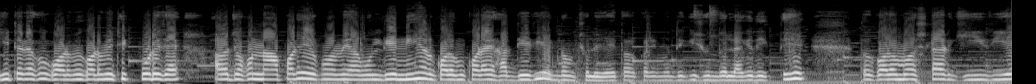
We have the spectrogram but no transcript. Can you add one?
ঘিটা দেখো গরমে গরমে ঠিক পড়ে যায়। আবার যখন না পড়ে, এরকম আমি আঙুল দিয়ে নিই আর গরম কড়াই হাত দিয়ে দিয়ে একদম চলে যায় তরকারির মধ্যে। কি সুন্দর লাগে দেখতে। তো গরম মশলা আর ঘি দিয়ে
